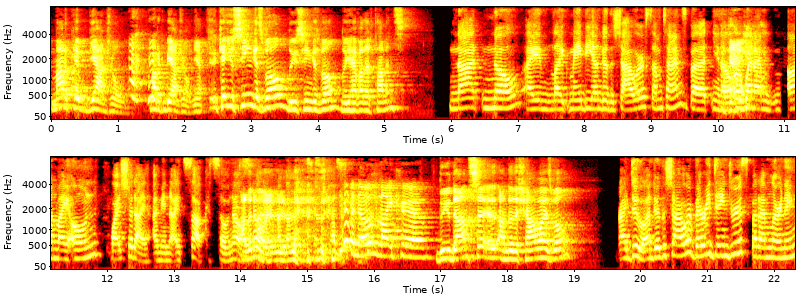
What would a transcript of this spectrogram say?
Mark Biagio. Mark Biagio. Yeah. Can you sing as well? Do you sing as well? Do you have other talents? Not no. I'm like maybe under the shower sometimes, but you know, Okay. or when I'm on my own. Why should I? I mean, I suck, so no. I don't know. I'm- I'm not gonna- You never know, like. Uh, Do you dance uh, under the shower as well? I do under the shower. Very dangerous, but I'm learning.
